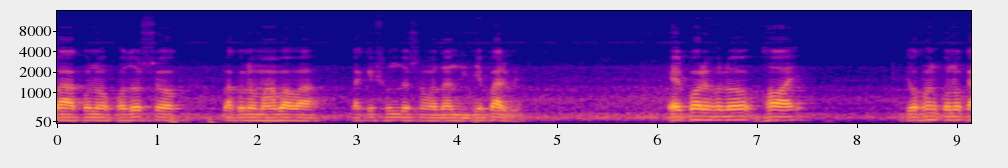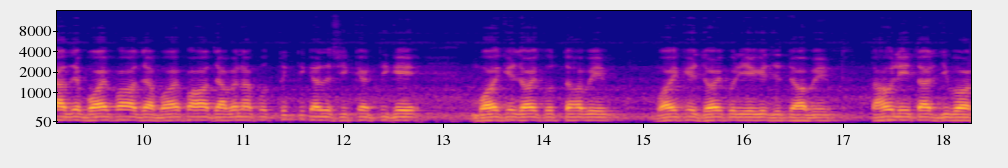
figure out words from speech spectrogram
বা কোনো প্রদর্শক বা কোনো মা বাবা তাকে সুন্দর সমাধান দিতে পারবে। এরপরে হলো ভয়। যখন কোনো কাজে ভয় পাওয়া যায় ভয় পাওয়া যাবে না প্রত্যেকটি কাজে শিক্ষার্থীকে ভয়কে জয় করতে হবে, ভয়কে জয় করিয়ে এগিয়ে যেতে হবে। তাহলেই তার জীবন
